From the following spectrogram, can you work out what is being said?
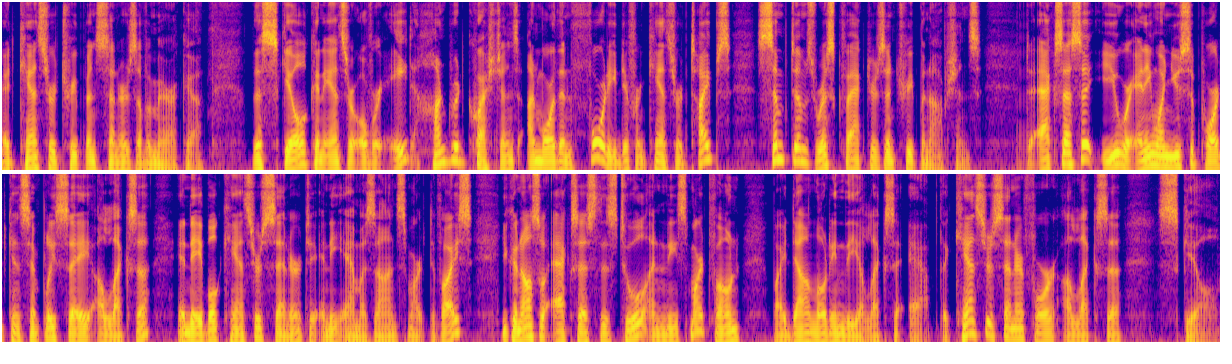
at Cancer Treatment Centers of America. This skill can answer over 800 questions on more than 40 different cancer types, symptoms, risk factors, and treatment options. To access it, you or anyone you support can simply say, Alexa, enable Cancer Center to any Amazon smart device. You can also access this tool on any smartphone by downloading the Alexa app, the Cancer Center for Alexa skill.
